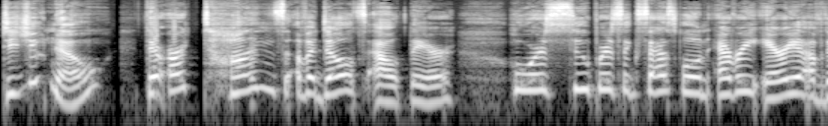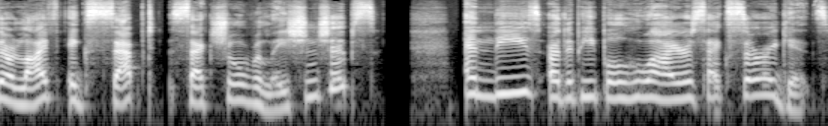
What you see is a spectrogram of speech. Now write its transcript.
Did you know there are tons of adults out there who are super successful in every area of their life except sexual relationships? And these are the people who hire sex surrogates.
